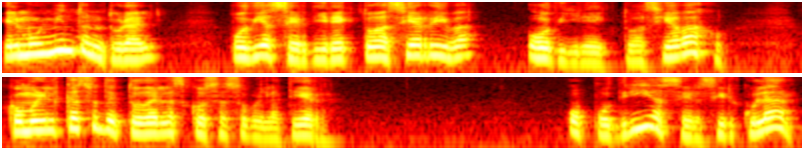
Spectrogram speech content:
El movimiento natural podía ser directo hacia arriba o directo hacia abajo, como en el caso de todas las cosas sobre la Tierra. O podría ser circular,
